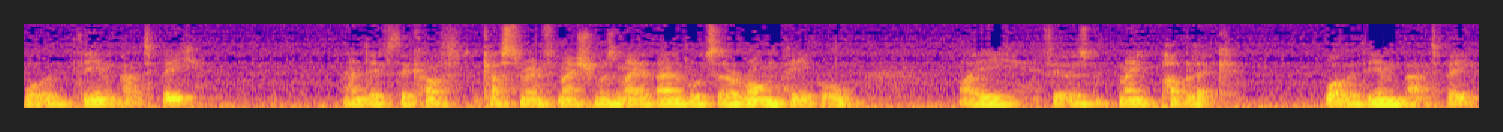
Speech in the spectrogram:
what would the impact be? And if the customer information was made available to the wrong people, i.e., if it was made public, what would the impact be?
